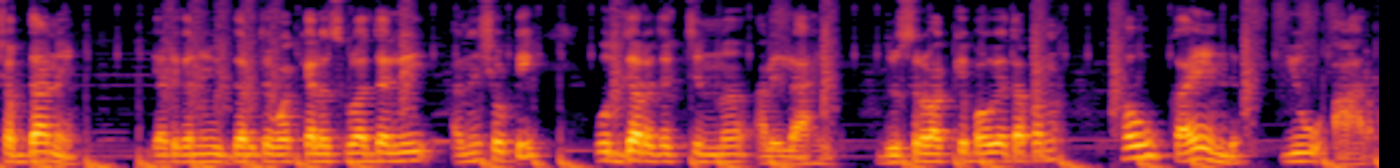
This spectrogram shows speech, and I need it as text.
शब्दाने या ठिकाणी उद्गारचक वाक्याला सुरुवात झालेली आणि शेवटी उद्गारवाचक चिन्ह आलेलं आहे. दुसरं वाक्य पाहूयात आपण. हाऊ काइंड यू आर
